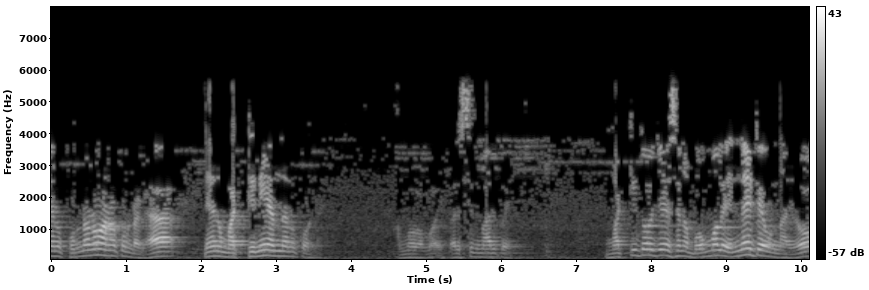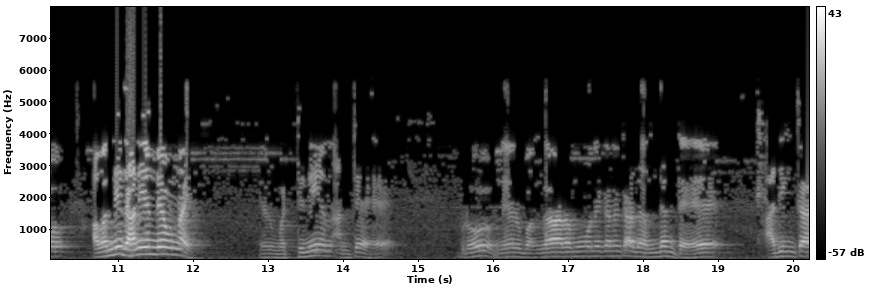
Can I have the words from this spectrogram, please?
నేను కుండను అనకుండగా నేను మట్టిని అందనుకోండి. అమ్మ బాబోయ్ పరిస్థితి మారిపోయింది. మట్టితో చేసిన బొమ్మలు ఎన్నైతే ఉన్నాయో అవన్నీ దాని ఎందే ఉన్నాయి. నేను మట్టిని అని అంటే ఇప్పుడు నేను బంగారము అని కనుక అది అందంటే అది ఇంకా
